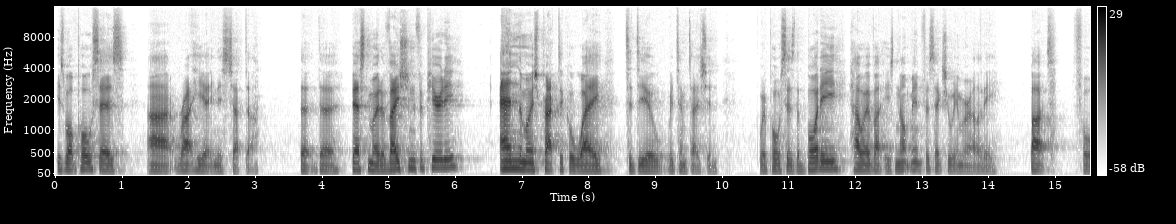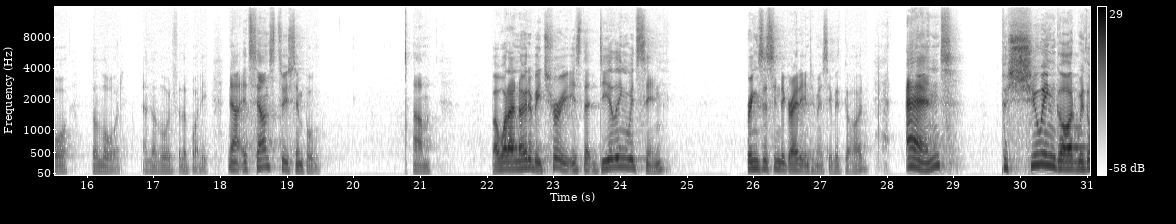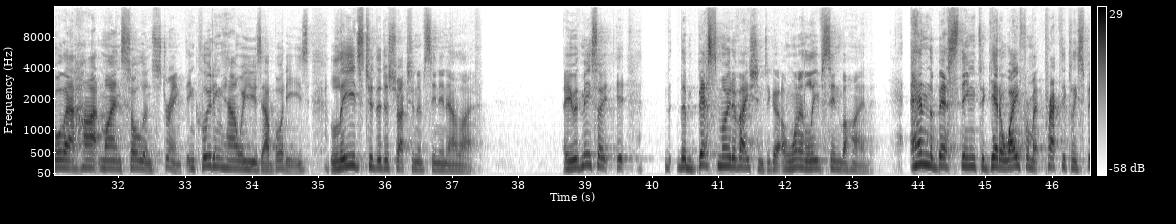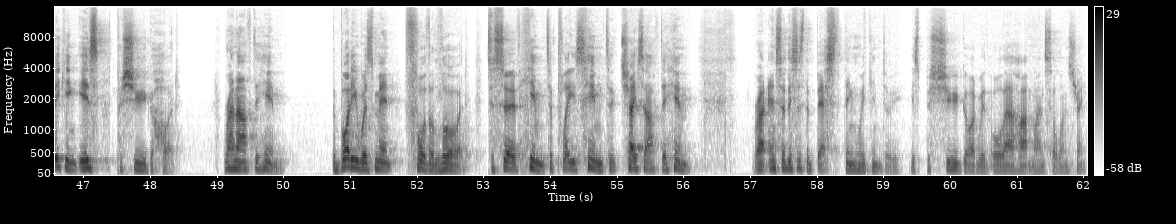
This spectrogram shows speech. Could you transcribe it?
is what Paul says uh, right here in this chapter. The, the best motivation for purity and the most practical way to deal with temptation. Where Paul says, The body, however, is not meant for sexual immorality, but for the Lord and the Lord for the body. Now, it sounds too simple. Um, but what I know to be true is that dealing with sin brings us into greater intimacy with God, and pursuing God with all our heart, mind, soul, and strength, including how we use our bodies, leads to the destruction of sin in our life. Are you with me? So, it, the best motivation to go, I want to leave sin behind and the best thing to get away from it, practically speaking, is pursue God. Run after Him. The body was meant for the Lord, to serve Him, to please Him, to chase after Him. Right? And so this is the best thing we can do is pursue God with all our heart, mind, soul, and strength.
